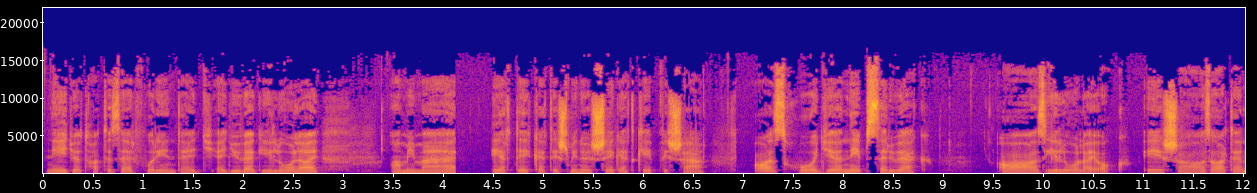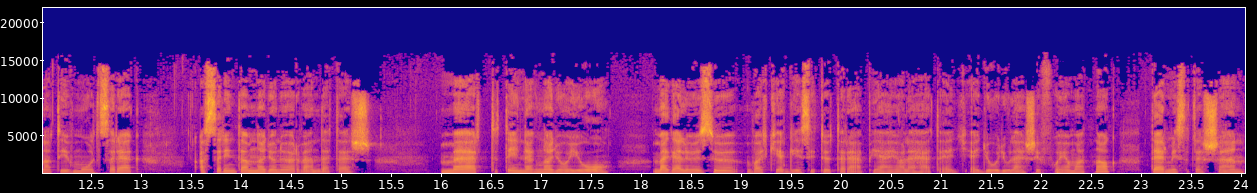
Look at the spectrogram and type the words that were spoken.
négy-öt-hat ezer forint egy, egy üveg illóolaj, ami már értéket és minőséget képvisel. Az, hogy népszerűek az illóolajok és az alternatív módszerek, az szerintem nagyon örvendetes, mert tényleg nagyon jó megelőző vagy kiegészítő terápiája lehet egy, egy gyógyulási folyamatnak. Természetesen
